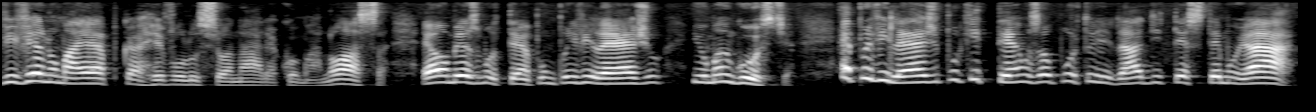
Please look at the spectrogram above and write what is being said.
Viver numa época revolucionária como a nossa é ao mesmo tempo um privilégio e uma angústia. É privilégio porque temos a oportunidade de testemunhar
